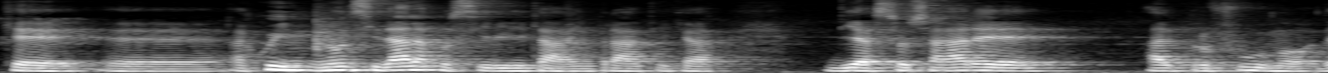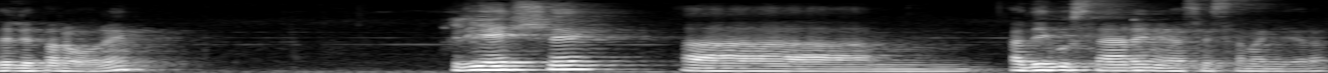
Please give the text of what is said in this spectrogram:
che, eh, a cui non si dà la possibilità in pratica di associare al profumo delle parole, riesce a, a degustare nella stessa maniera,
